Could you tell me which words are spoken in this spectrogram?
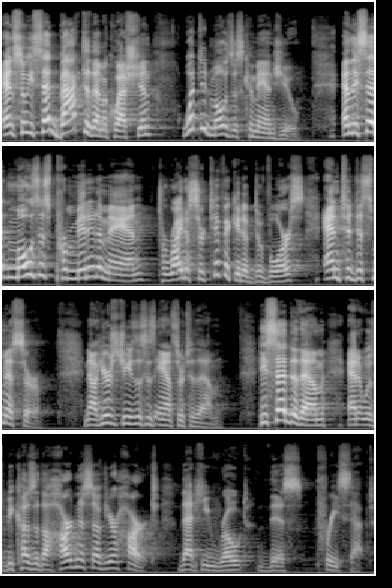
And so he said back to them a question What did Moses command you? And they said, Moses permitted a man to write a certificate of divorce and to dismiss her. Now, here's Jesus' answer to them. He said to them, And it was because of the hardness of your heart that he wrote this precept.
